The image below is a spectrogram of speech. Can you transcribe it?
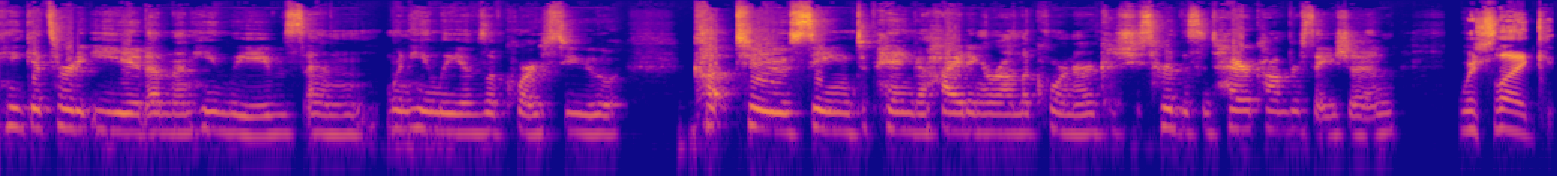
he gets her to eat and then he leaves. And when he leaves, of course, you cut to seeing Topanga hiding around the corner because she's heard this entire conversation. which like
